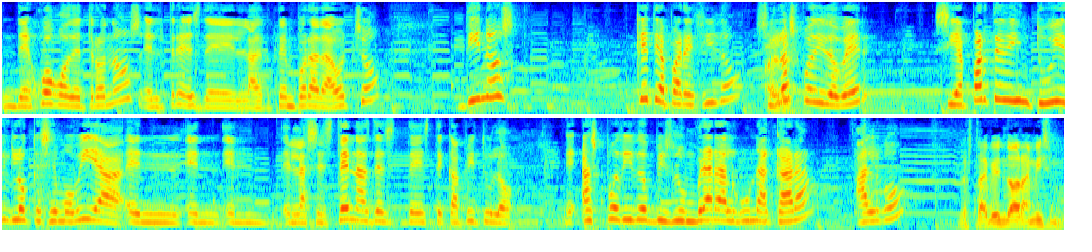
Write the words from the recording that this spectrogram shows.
de Juego de Tronos, el 3 de la temporada 8, dinos qué te ha parecido, si lo has podido ver, si aparte de intuir lo que se movía en, en- en- en las escenas de, de este capítulo, eh, has podido vislumbrar alguna cara, algo, Lo está viendo ahora mismo.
